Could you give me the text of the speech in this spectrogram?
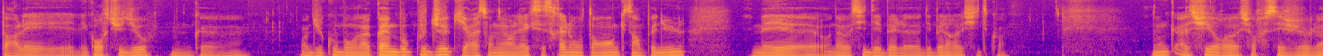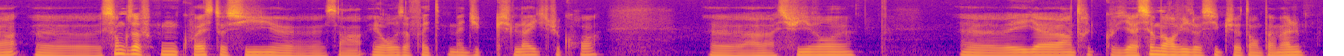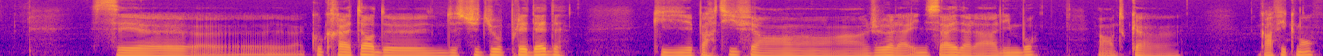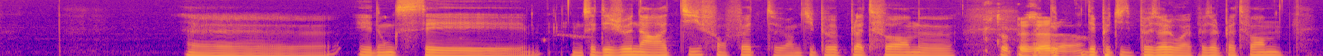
par les, gros studios. Donc, du coup, bon, on a quand même beaucoup de jeux qui restent en early access très longtemps, qui sont un peu nuls, mais on a aussi des belles, des belles réussites, quoi. Donc à suivre euh, sur ces jeux-là. Euh, Songs of Conquest aussi, euh, c'est un Heroes of Fight Magic Light, je crois. À, suivre. Et il y a un truc, il y a Somerville aussi que j'attends pas mal. C'est co-créateur de, de studio Playdead qui est parti faire un, un jeu à la Inside, à la Limbo. Enfin, en tout cas, graphiquement. Euh, et donc c'est donc c'est des jeux narratifs en fait un petit peu plateforme euh, Plutôt puzzle. des, des petites puzzles ouais puzzle plateforme.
